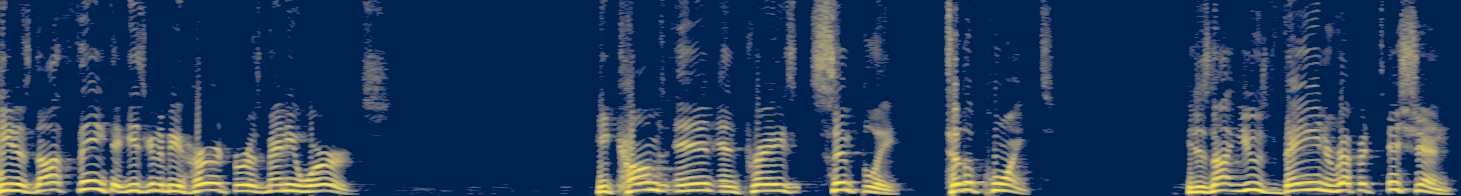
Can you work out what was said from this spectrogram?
he does not think that he's going to be heard for as many words. He comes in and prays simply, to the point. He does not use vain repetition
